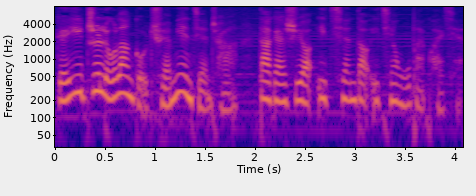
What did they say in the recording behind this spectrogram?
给一只流浪狗全面检查，大概需要一千到一千五百块钱。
